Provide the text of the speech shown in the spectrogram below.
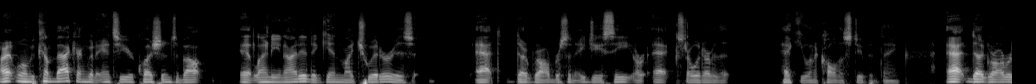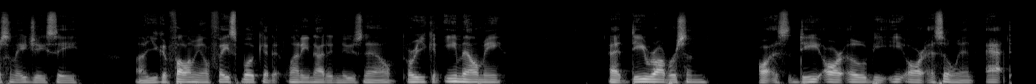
All right. When we come back, I'm going to answer your questions about Atlanta United. Again, my Twitter is at Doug Roberson AJC or X or whatever the heck you want to call the stupid thing. At Doug Roberson AJC. Uh, you can follow me on Facebook at Atlanta United News Now, or you can email me at D Roberson, or it's D R O B E R S O N at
